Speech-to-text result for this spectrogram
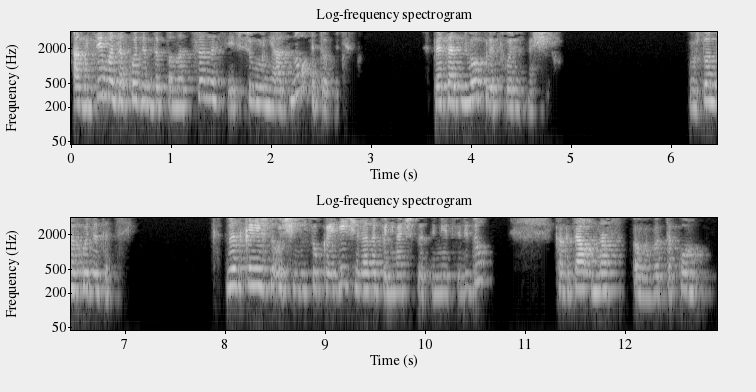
А где мы доходим до полноценности, и все у меня одно, это опытик. Это от него происходит Маших. Потому что он доходит до цели. Но это, конечно, очень высокая вещь, и надо понимать, что это имеется в виду, когда у нас в таком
